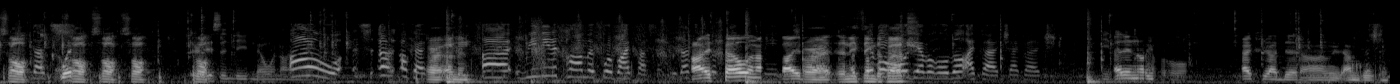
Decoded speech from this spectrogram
Stall. That's. Stall. Stall. Stall. There Stall. is indeed no one on. Oh, s- uh, okay. All right, I'm in. Uh, we need a calm if we're bypassing. 'cause that's I fell and I means. died. All right. Anything to you have a hole? patch? Do you have a hold though? I patched. I patched. I didn't know you- have a hole. Actually, I did. Um, I'm just. is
